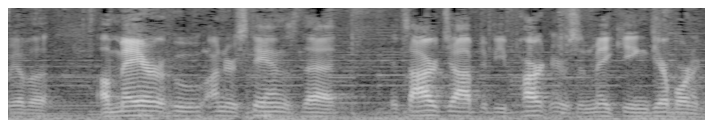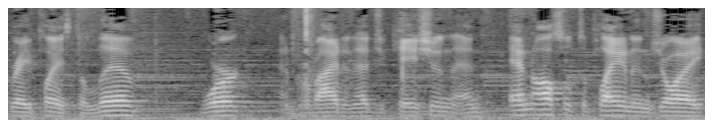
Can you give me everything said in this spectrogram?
We have a, a mayor who understands that it's our job to be partners in making Dearborn a great place to live, work, and provide an education, and, and also to play and enjoy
